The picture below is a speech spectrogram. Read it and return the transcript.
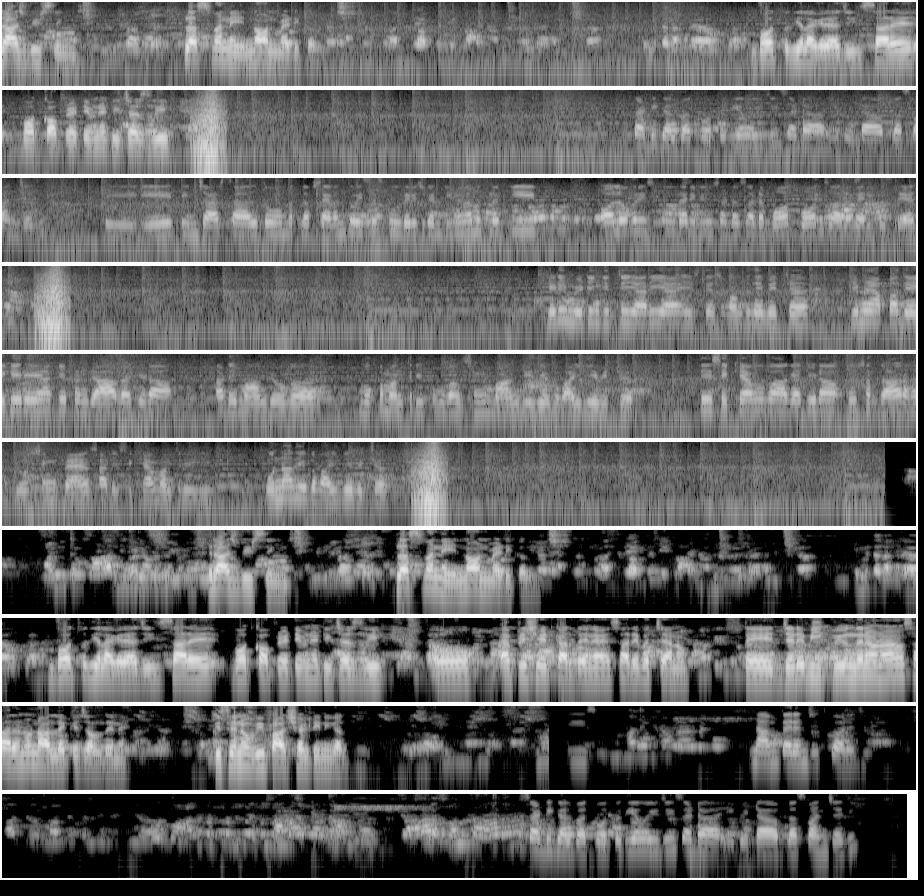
Rajveer Singh plus 1 A non medical ਬਹੁਤ ਵਧੀਆ ਲੱਗ ਰਿਹਾ ਜੀ। ਸਾਰੇ ਬਹੁਤ ਕੋਆਪਰੇਟਿਵ ਨੇ ਟੀਚਰਸ ਵੀ। ਸਾਡੀ ਗੱਲਬਾਤ ਬਹੁਤ ਵਧੀਆ ਹੋਈ ਜੀ। ਸਾਡਾ ਇਹ ਬੇਟਾ ਪਲੱਸ 1 ਚ ਹੈ ਜੀ। ਤੇ ਇਹ 3-4 ਸਾਲ ਤੋਂ ਮਤਲਬ 7 ਤੋਂ ਇਸੇ ਸਕੂਲ ਦੇ ਵਿੱਚ ਕੰਟੀਨਿਊ ਹੈ। ਮਤਲਬ ਕਿ 올 ਓਵਰ ਇਸ ਸਕੂਲ ਦਾ ਰਿਵਿਊ ਸਾਡਾ ਸਾਡਾ ਬਹੁਤ ਬਹੁਤ ਜ਼ਿਆਦਾ ਵੈਰੀ ਗੁੱਡ ਰਿਹਾ ਜੀ। ਜਿਹੜੀ ਮੀਟਿੰਗ ਕੀਤੀ ਜਾ ਰਹੀ ਹੈ, ਇਸ ਦੇ ਸੰਬੰਧ ਦੇ ਵਿੱਚ ਜਿਵੇਂ ਆਪਾਂ ਦੇਖ ਹੀ ਰਹੇ ਹਾਂ ਕਿ ਪੰਜਾਬ ਹੈ ਜਿਹੜਾ ਸਾਡੇ ਮਾਨਯੋਗ ਮੁੱਖ ਮੰਤਰੀ ਭਗਵੰਤ ਸਿੰਘ ਮਾਨ ਜੀ ਦੀ ਅਗਵਾਈ ਦੇ ਵਿੱਚ ਤੇ ਸਿੱਖਿਆ ਵਿਭਾਗ ਹੈ ਜਿਹੜਾ ਉਹ ਸਰਦਾਰ ਹਰਜੋਤ ਸਿੰਘ ਬੈਂਸ, ਸਾਡੇ ਸਿੱਖਿਆ ਮੰਤਰੀ ਜੀ, ਉਹਨਾਂ ਦੀ ਅਗਵਾਈ ਦੇ ਵਿੱਚ ਰਾਜਵੀਰ ਸਿੰਘ ਜੀ ਪਲੱਸ 1 ਏ ਨਾਨ ਮੈਡੀਕਲ ਬਹੁਤ ਵਧੀਆ ਲੱਗ ਰਿਹਾ ਜੀ। ਸਾਰੇ ਬਹੁਤ ਕੋਆਪਰੇਟਿਵ ਨੇ ਟੀਚਰਸ ਵੀ। ਉਹ ਐਪਰੀਸ਼ੀਏਟ ਕਰਦੇ ਨੇ ਸਾਰੇ ਬੱਚਿਆਂ ਨੂੰ। ਤੇ ਜਿਹੜੇ ਵੀਕ ਵੀ ਹੁੰਦੇ ਨੇ ਉਹਨਾਂ ਨੂੰ ਸਾਰਿਆਂ ਨੂੰ ਨਾਲ ਲੈ ਕੇ ਚੱਲਦੇ ਨੇ। ਕਿਸੇ ਨੂੰ ਵੀ ਪਾਰਸ਼ੈਲਿਟੀ ਨਹੀਂ ਕਰਦੇ। ਨਾਮ ਤਰਨਜੀਤ ਕੌਰ ਹੈ ਜੀ। ਸਾਡੀ ਗੱਲਬਾਤ ਬਹੁਤ ਵਧੀਆ ਹੋਈ ਜੀ। ਸਾਡਾ ਇਹ ਬੇਟਾ ਪਲੱਸ 1 ਚ ਹੈ ਜੀ।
